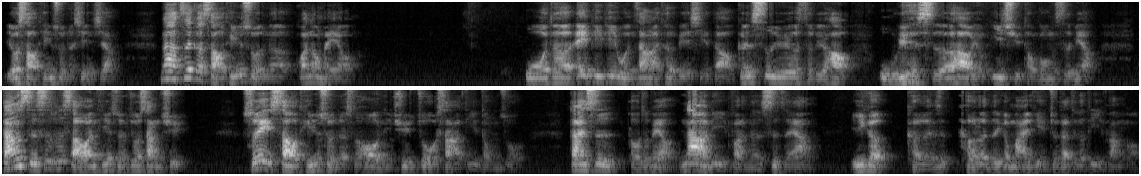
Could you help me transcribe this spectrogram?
有少停损的现象，那这个少停损呢，观众朋友。我的 APP 文章还特别写到，跟四月二十六号、五月十二号有异曲同工之妙。当时是不是扫完停损就上去？所以扫停损的时候，你去做杀低动作。但是投资朋友，那里反而是怎样？一个可能是可能的一个买点就在这个地方哦。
